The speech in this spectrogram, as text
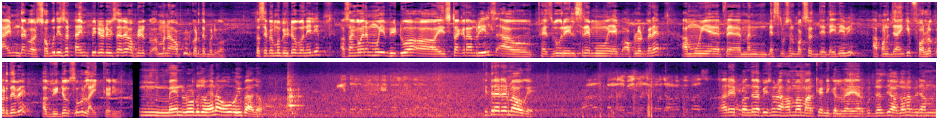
ଟାଇମ୍ ଦେଖ ସବୁ ଜିନିଷ ଟାଇମ୍ ପିରିୟଡ଼ ବିଷୟରେ ଅପଡ଼େଟ୍ ମାନେ ଅପଲୋଡ଼ କରିତେ ପଡ଼ିବ तो से मुझे भिड बन और सांग मैंने मुझे भिड इनग्राम रिल्स आउ फेसबुक रिल्स में मुझे अपलोड करे मुझे मैं डेस्क्रिपन बक्स देदेवी आप जाकि फलो करदे आड सब लाइक करेंगे मेन रोड जो है ना वहीं पर आ जाओ कितना टाइम में आओगे अरे पंद्रह बीस मिनट हम मार्केट निकल रहे हैं यार कुछ जल्दी आ जाओ ना फिर हम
